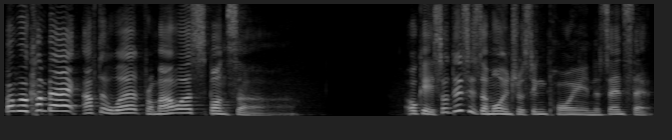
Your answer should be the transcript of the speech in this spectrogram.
but we'll come back after word from our sponsor. Okay, so this is a more interesting point in the sense that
